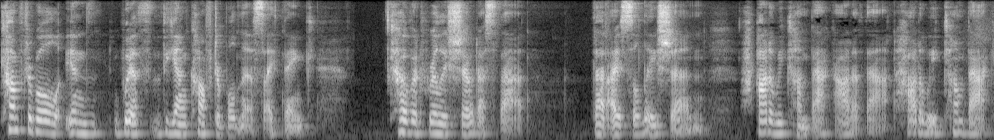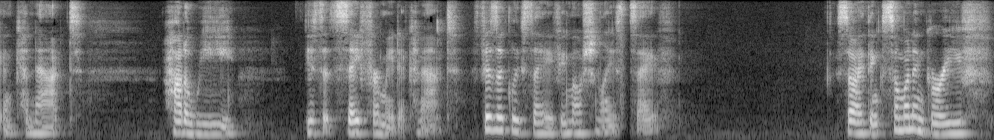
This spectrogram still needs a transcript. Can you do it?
comfortable in with the uncomfortableness, I think. COVID really showed us that that isolation. How do we come back out of that? How do we come back and connect? How do we is it safe for me to connect? Physically safe, emotionally safe. So I think someone in grief,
